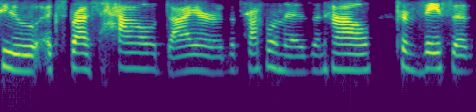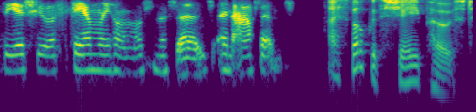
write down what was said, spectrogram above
to express how dire the problem is and how pervasive the issue of family homelessness is in Athens. I spoke with Shay Post,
